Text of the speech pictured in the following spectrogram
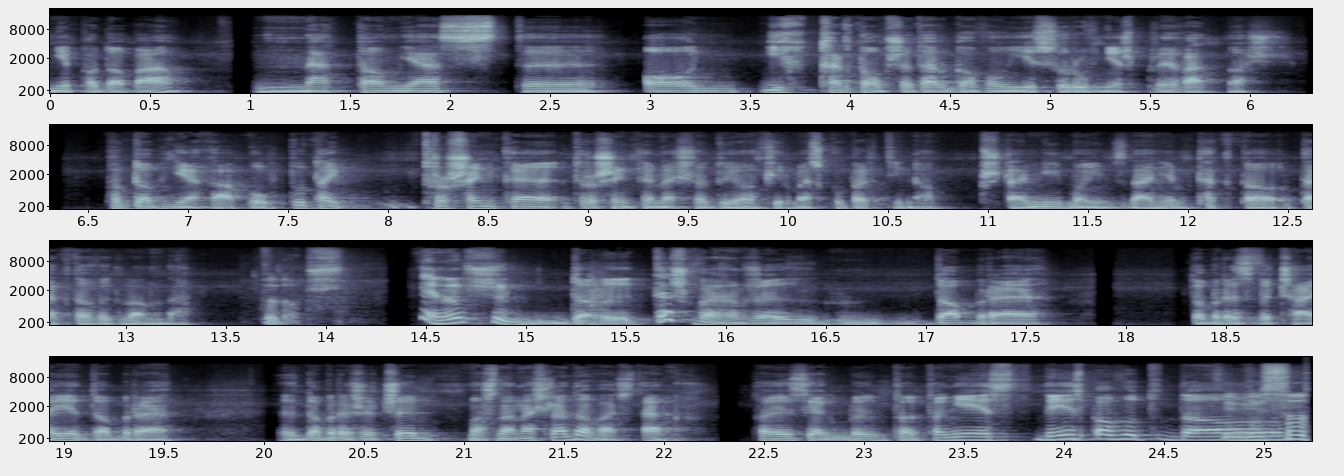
nie podoba. Natomiast y, o, ich kartą przetargową jest również prywatność. Podobnie jak Apple. Tutaj troszeczkę, troszeczkę naśladują firmę z Cupertino. Przynajmniej moim zdaniem tak to, tak to wygląda. To dobrze. Nie, no, do, też uważam, że dobre, dobre zwyczaje, dobre, dobre rzeczy można naśladować, tak? To jest jakby, to, to nie, jest, nie jest powód do, Wiesz, są,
